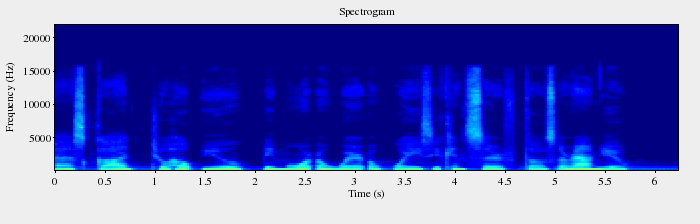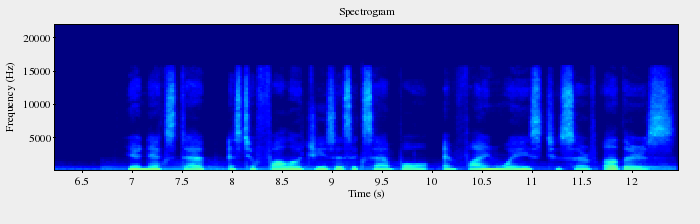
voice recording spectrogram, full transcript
Ask God to help you be more aware of ways you can serve those around you. Your next step is to follow Jesus' example and find ways to serve others.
